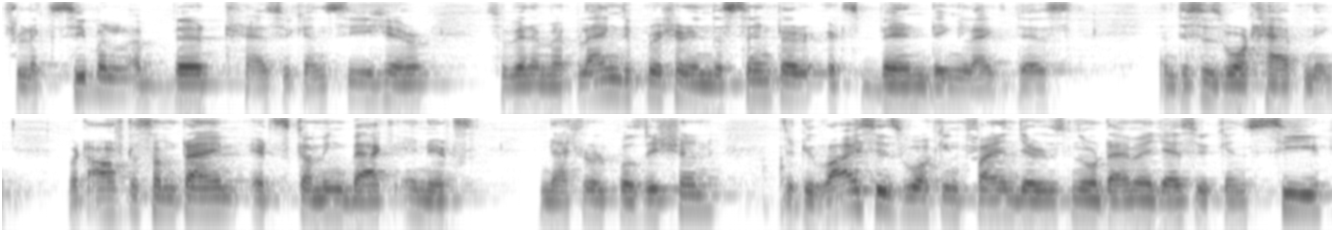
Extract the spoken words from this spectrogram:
flexible a bit as you can see here. So when I'm applying the pressure in the center it's bending like this. And this is what happening. But after some time it's coming back in its natural position. The device is working fine. There is no damage. As you can see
